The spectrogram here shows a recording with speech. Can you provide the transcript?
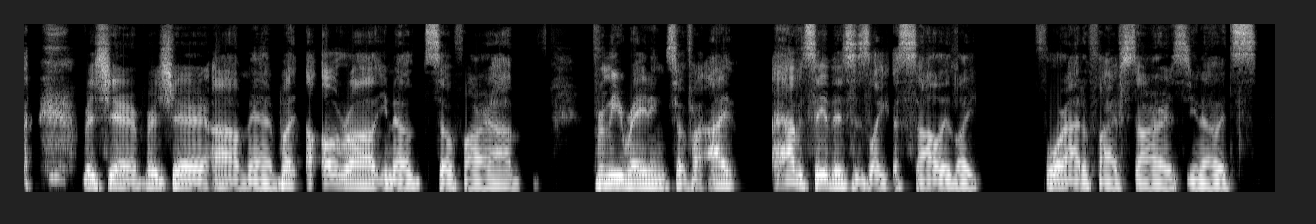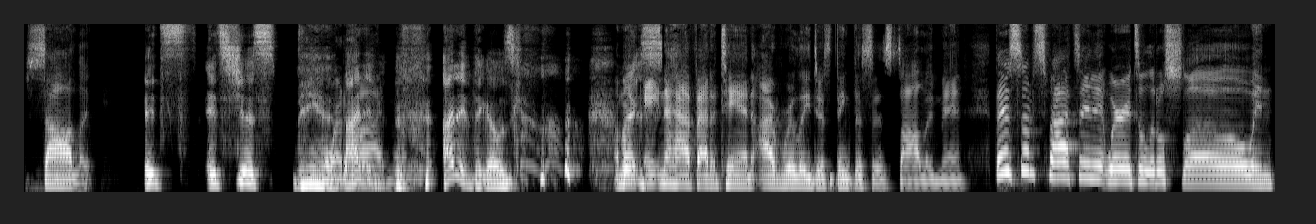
for sure, for sure. Oh man, but overall, you know, so far, um, for me, rating so far, I I would say this is like a solid like four out of five stars. You know, it's Solid. it's it's just man, of I didn't I didn't think I was. I'm like eight and a half out of ten. I really just think this is solid, man. There's some spots in it where it's a little slow, and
